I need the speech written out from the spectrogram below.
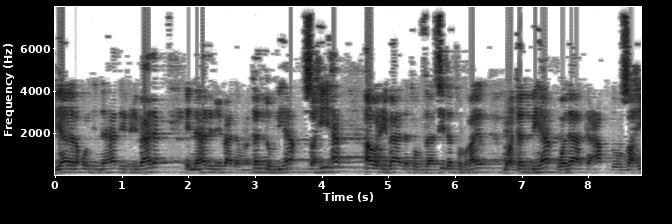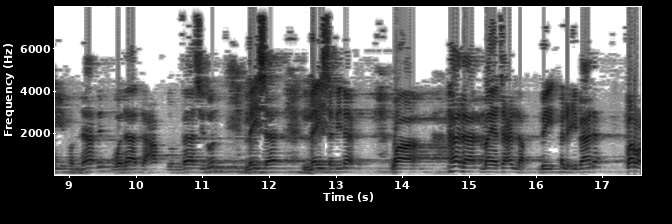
لهذا نقول إن هذه العبادة إن هذه العبادة معتد بها صحيحة أو عبادة فاسدة غير معتد بها وذاك عقد صحيح نافذ وذاك عقد فاسد ليس ليس بنافذ. وهذا ما يتعلق بالعبادة. فرع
